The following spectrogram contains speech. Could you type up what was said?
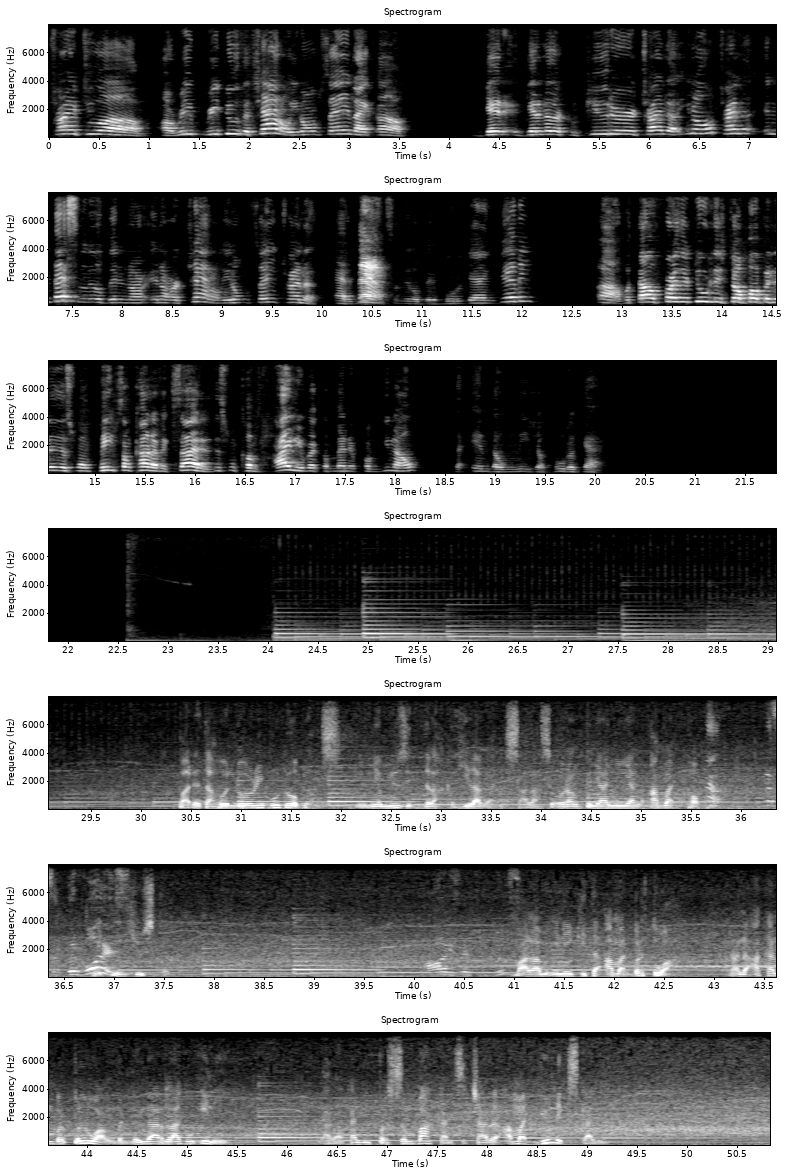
trying to um uh, re- redo the channel. You know what I'm saying? Like um get get another computer. Trying to you know trying to invest a little bit in our in our channel. You know what I'm saying? Trying to advance a little bit. Buddha Gang, get me? Uh, without further ado, let's jump up into this one, peeps. I'm kind of excited. This one comes highly recommended from you know the Indonesia Buddha Gang. Pada tahun 2012, dunia muzik telah kehilangan salah seorang penyanyi yang amat popular, Whitney. Houston. Malam ini kita amat bertuah kerana akan berpeluang mendengar lagu ini yang akan dipersembahkan secara amat unik sekali.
